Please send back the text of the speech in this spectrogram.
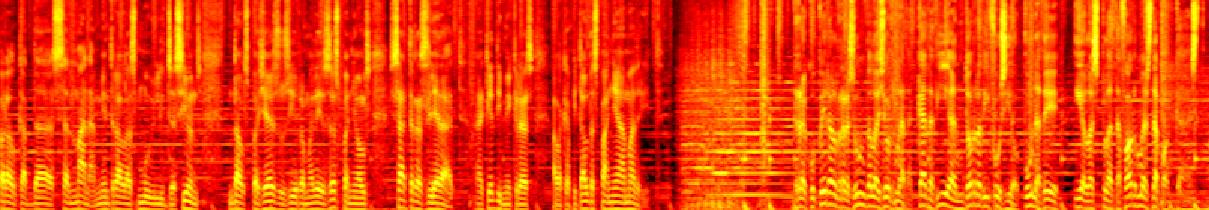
per al cap de setmana, mentre les mobilitzacions dels pagesos i ramaders espanyols s'ha traslladat aquest dimecres a la capital d'Espanya, a Madrid. Recupera el resum de la jornada cada dia a AndorraDifusió.d i a les plataformes de podcast.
